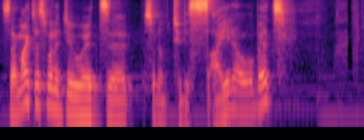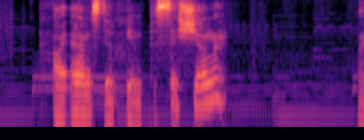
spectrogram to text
So I might just want to do it uh, sort of to the side a little bit. I am still in position. I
